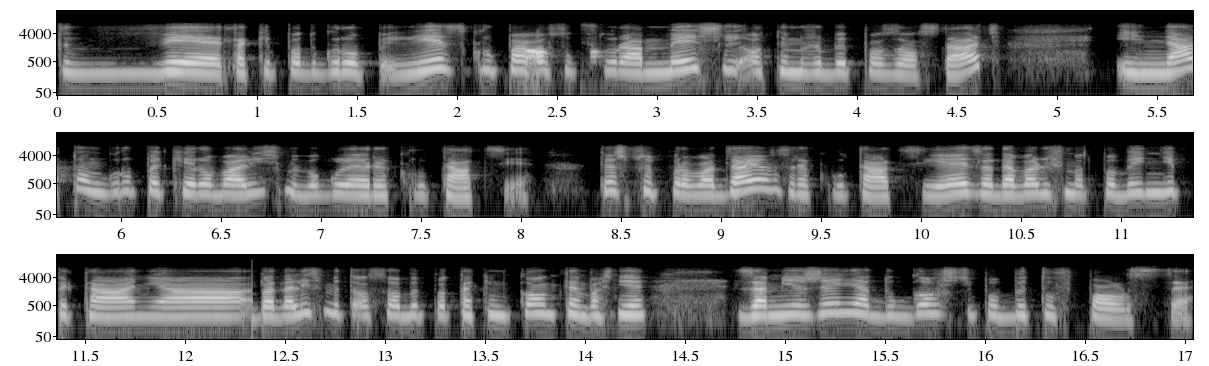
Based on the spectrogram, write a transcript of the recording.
dwie takie podgrupy. Jest grupa osób, która myśli o tym, żeby pozostać i na tą grupę kierowaliśmy w ogóle rekrutację. Też przeprowadzając rekrutację, zadawaliśmy odpowiednie pytania, badaliśmy te osoby pod takim kątem właśnie zamierzenia długości pobytu w Polsce.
